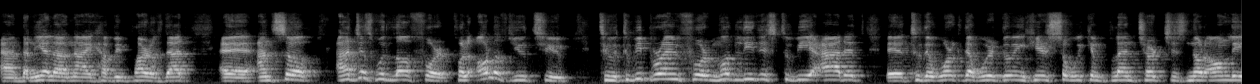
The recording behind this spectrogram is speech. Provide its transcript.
and Daniela and I have been part of that. Uh, and so I just would love for, for all of you to, to, to be praying for more leaders to be added uh, to the work that we're doing here so we can plant churches not only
